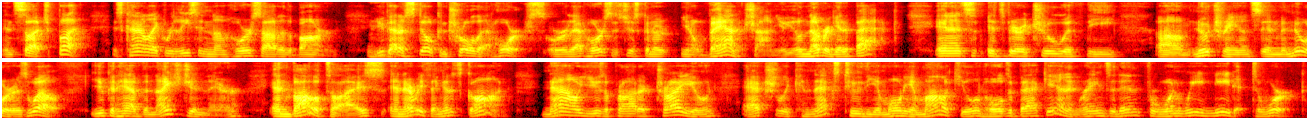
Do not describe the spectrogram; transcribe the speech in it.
and such, but it's kind of like releasing the horse out of the barn. Mm-hmm. You got to still control that horse, or that horse is just going to, you know, vanish on you. You'll never get it back. And it's it's very true with the um, nutrients in manure as well. You can have the nitrogen there and volatilize and everything, and it's gone. Now use a product Triune actually connects to the ammonia molecule and holds it back in and reins it in for when we need it to work.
